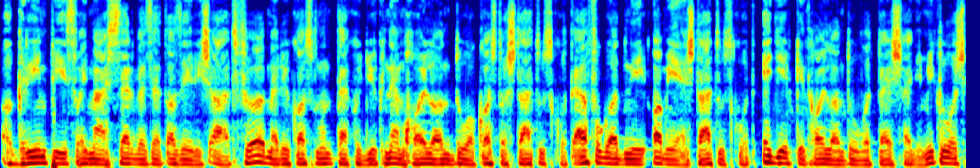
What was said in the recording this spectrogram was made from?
a Greenpeace vagy más szervezet azért is állt föl, mert ők azt mondták, hogy ők nem hajlandóak azt a státuszkót elfogadni, amilyen státuszkót egyébként hajlandó volt Persányi Miklós,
